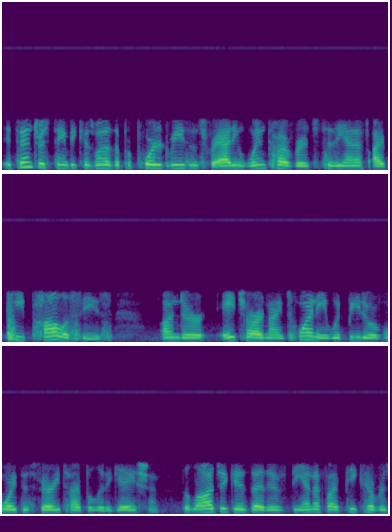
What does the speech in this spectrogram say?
It's interesting because one of the purported reasons for adding wind coverage to the NFIP policies under H.R. 920 would be to avoid this very type of litigation. The logic is that if the NFIP covers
